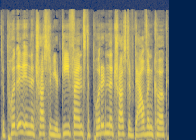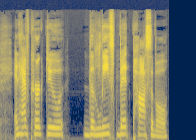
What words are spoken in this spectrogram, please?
to put it in the trust of your defense, to put it in the trust of Dalvin Cook, and have Kirk do the least bit possible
